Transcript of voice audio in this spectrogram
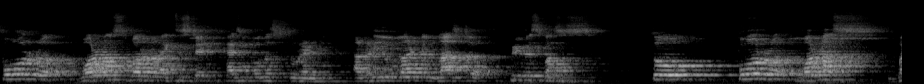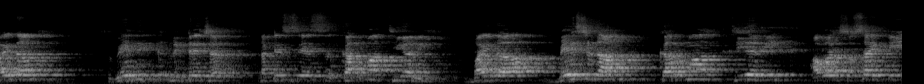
four uh, varnas were existed as you know the student. Already you learned in last uh, previous classes. So four uh, varnas by the Vedic literature that is says karma theory by the based on karma theory our society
